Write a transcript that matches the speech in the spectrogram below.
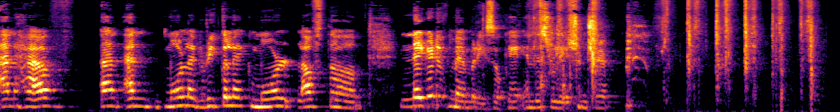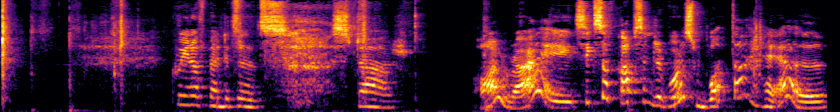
and have and and more like recollect more of the negative memories okay in this relationship. Queen of pentacles. Star. All right. Six of cups in reverse? What the hell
